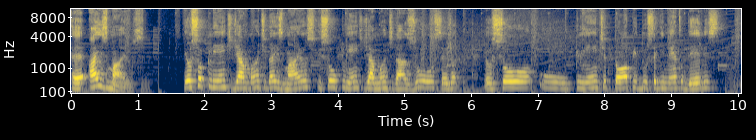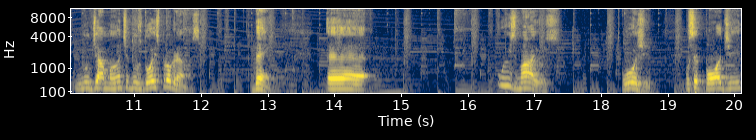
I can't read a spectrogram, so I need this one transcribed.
É, a Smiles. Eu sou cliente diamante da Smiles e sou cliente diamante da Azul, ou seja, eu sou o cliente top do segmento deles no diamante dos dois programas. Bem, é, o Smiles, hoje, você pode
